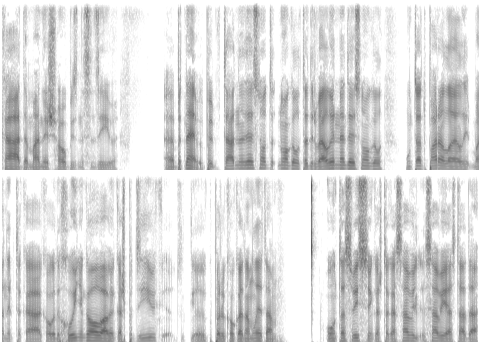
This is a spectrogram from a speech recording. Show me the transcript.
kāda man ir šau biznesa dzīve. Uh, bet nē, tāda nedēļas nogale, tad ir vēl viena nedēļas nogale, un tad paralēli man ir tā kā kaut kāda huīņa galvā vienkārši par dzīvi, par kaut kādām lietām. Un tas viss vienkārši tā kā savi, savijās tādā,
